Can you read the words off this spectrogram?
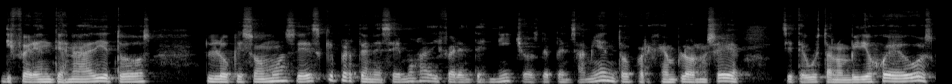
diferente a nadie, todos lo que somos es que pertenecemos a diferentes nichos de pensamiento, por ejemplo, no sé, si te gustan los videojuegos,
